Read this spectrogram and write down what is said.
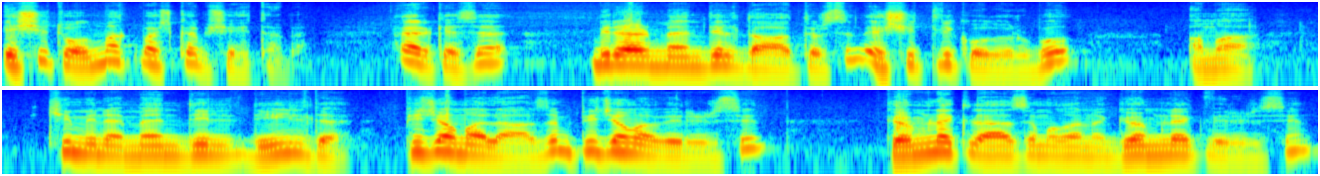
Eşit olmak başka bir şey tabi. Herkese birer mendil dağıtırsın, eşitlik olur bu. Ama kimine mendil değil de pijama lazım, pijama verirsin. Gömlek lazım olana gömlek verirsin.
